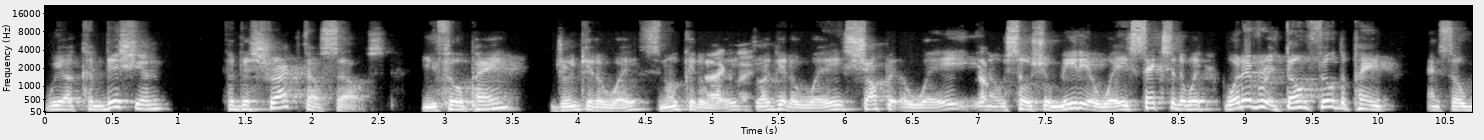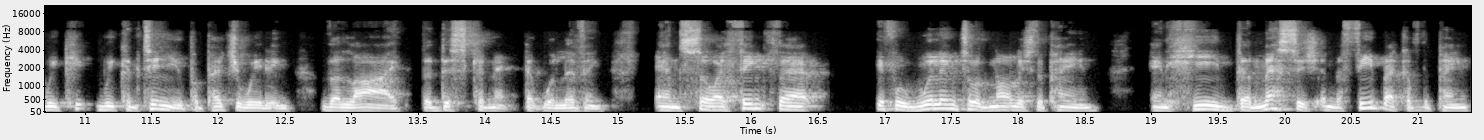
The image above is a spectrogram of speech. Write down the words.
we are conditioned to distract ourselves. You feel pain drink it away smoke it away exactly. drug it away shop it away you yep. know social media away sex it away whatever it don't feel the pain and so we keep, we continue perpetuating the lie the disconnect that we're living and so i think that if we're willing to acknowledge the pain and heed the message and the feedback of the pain,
